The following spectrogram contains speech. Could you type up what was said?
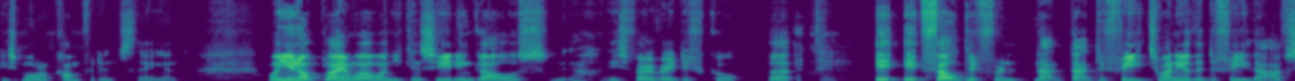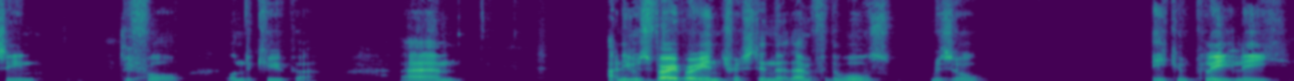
it's more a confidence thing, and when you're not playing well, when you're conceding goals, it's very very difficult. But it, it felt different that that defeat to any other defeat that I've seen before yeah. under Cooper, um, and it was very very interesting that then for the Wolves result, he completely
